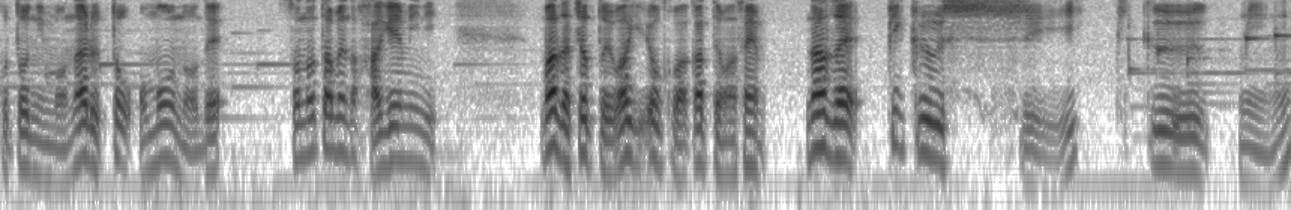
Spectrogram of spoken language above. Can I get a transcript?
ことにもなると思うのでそのための励みにまだちょっとよく分かってません。なぜピクシーピクミン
